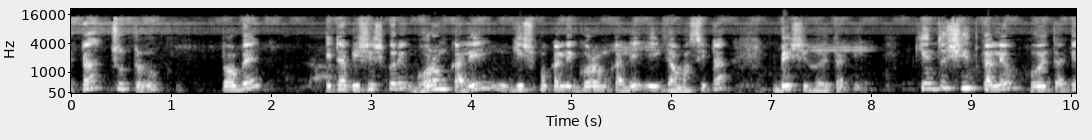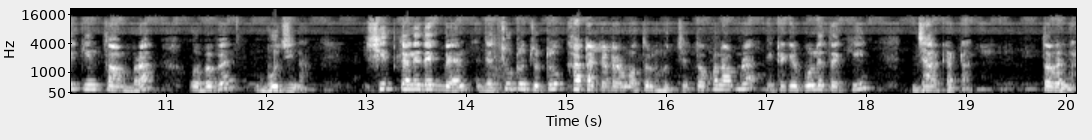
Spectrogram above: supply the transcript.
একটা ছোট্ট রোগ। তবে এটা বিশেষ করে গরমকালে, গ্রীষ্মকালে, গরমকালে এই গামাসিটা বেশি হয়ে থাকে। কিন্তু শীতকালেও হয়ে থাকে, কিন্তু আমরা ওইভাবে বুঝি না। শীতকালে দেখবেন যে ছোট ছোট খাটা কাটার মতন হচ্ছে। তখন আমরা এটাকে বলে থাকি ঝাড় কাটা। তবে না,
